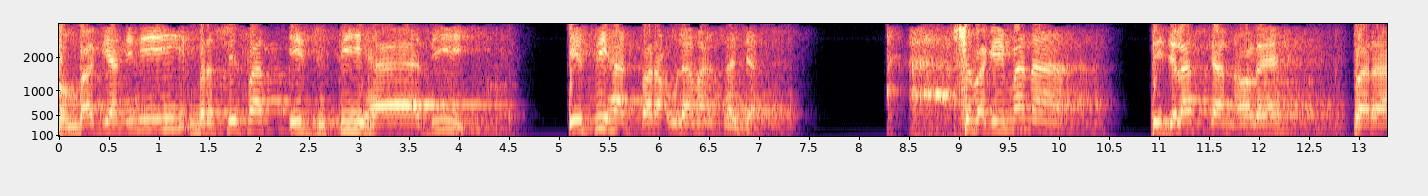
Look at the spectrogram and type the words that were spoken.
Pembagian ini bersifat ijtihadi. Ijtihad para ulama saja. Sebagaimana dijelaskan oleh para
